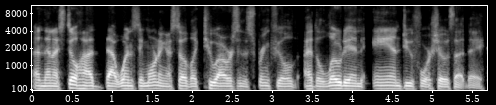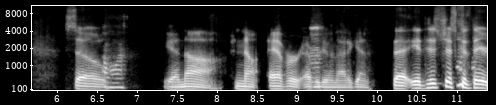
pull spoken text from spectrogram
And then I still had that Wednesday morning, I still had like two hours into Springfield. I had to load in and do four shows that day. So Oh, yeah, nah, not ever, ever Mm. doing that again. That it is just because they're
